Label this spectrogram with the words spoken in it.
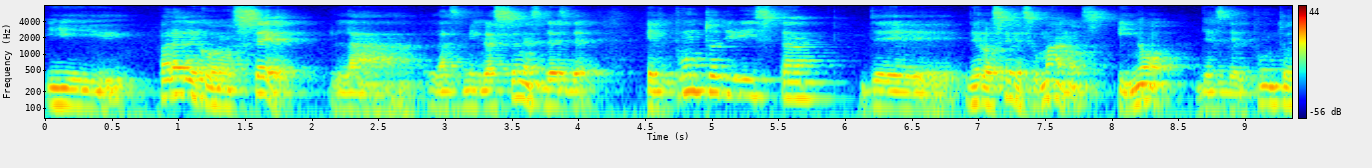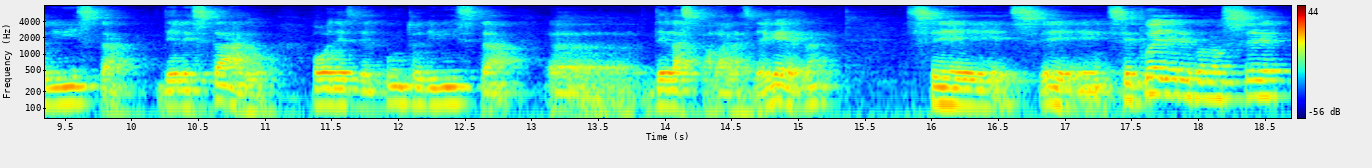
Y para reconocer las migraciones desde el punto de vista de, los seres humanos y no desde el punto de vista del Estado o desde el punto de vista eh, de las palabras de guerra, se, puede reconocer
